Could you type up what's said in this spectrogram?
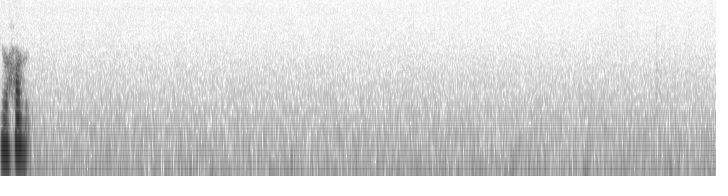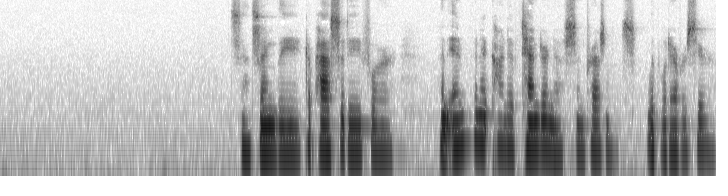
your heart. Sensing the capacity for an infinite kind of tenderness and presence with whatever's here.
